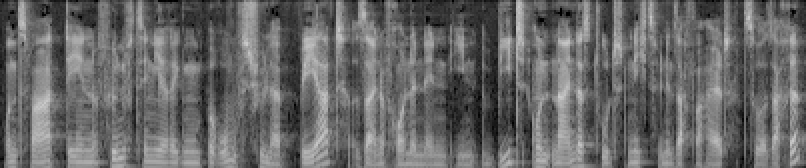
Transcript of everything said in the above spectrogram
und zwar den 15-jährigen Berufsschüler Beat, seine Freunde nennen ihn Beat, und nein, das tut nichts für den Sachverhalt zur Sache,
